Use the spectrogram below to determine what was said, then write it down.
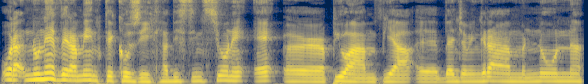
Ora, non è veramente così, la distinzione è eh, più ampia. Eh, Benjamin Graham non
